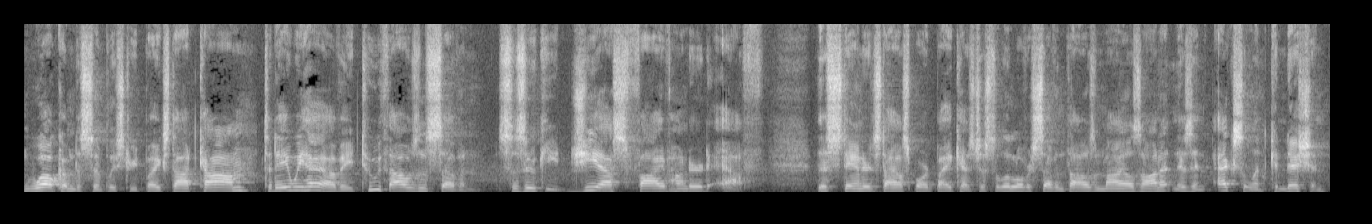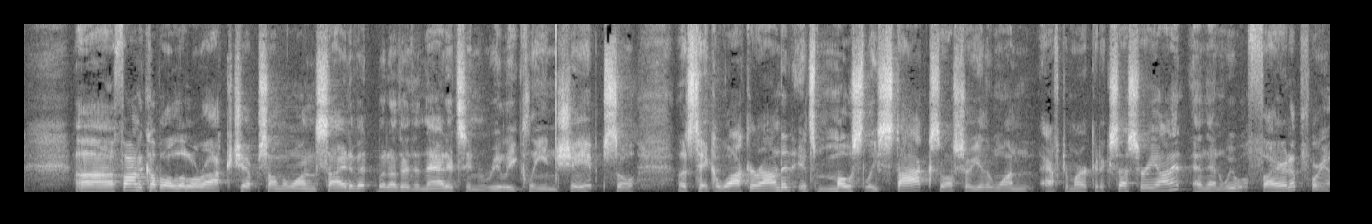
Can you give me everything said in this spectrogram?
Welcome to SimplyStreetBikes.com. Today we have a 2007 Suzuki GS500F. This standard style sport bike has just a little over 7,000 miles on it and is in excellent condition. Uh, found a couple of little rock chips on the one side of it, but other than that, it's in really clean shape. So let's take a walk around it. It's mostly stock, so I'll show you the one aftermarket accessory on it, and then we will fire it up for you.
